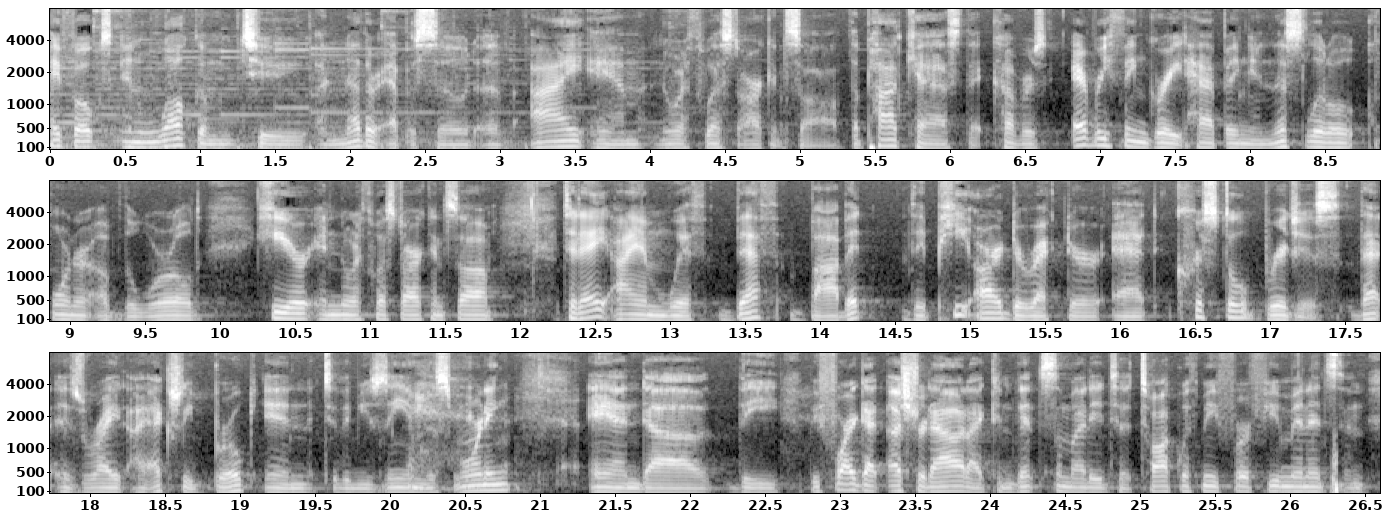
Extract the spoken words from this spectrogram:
Hey, folks, and welcome to another episode of I Am Northwest Arkansas, the podcast that covers everything great happening in this little corner of the world here in Northwest Arkansas. Today, I am with Beth Bobbitt, the PR director at Crystal Bridges. That is right. I actually broke into the museum this morning, and uh, the before I got ushered out, I convinced somebody to talk with me for a few minutes, and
